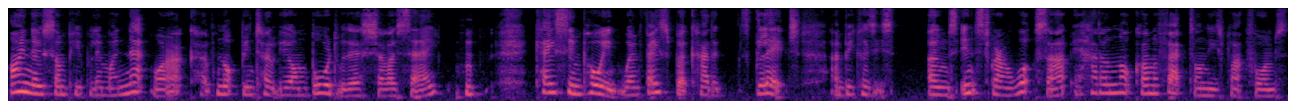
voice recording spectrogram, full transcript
I know some people in my network have not been totally on board with this, shall I say. Case in point, when Facebook had a glitch, and because it's owns Instagram and WhatsApp, it had a knock on effect on these platforms.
